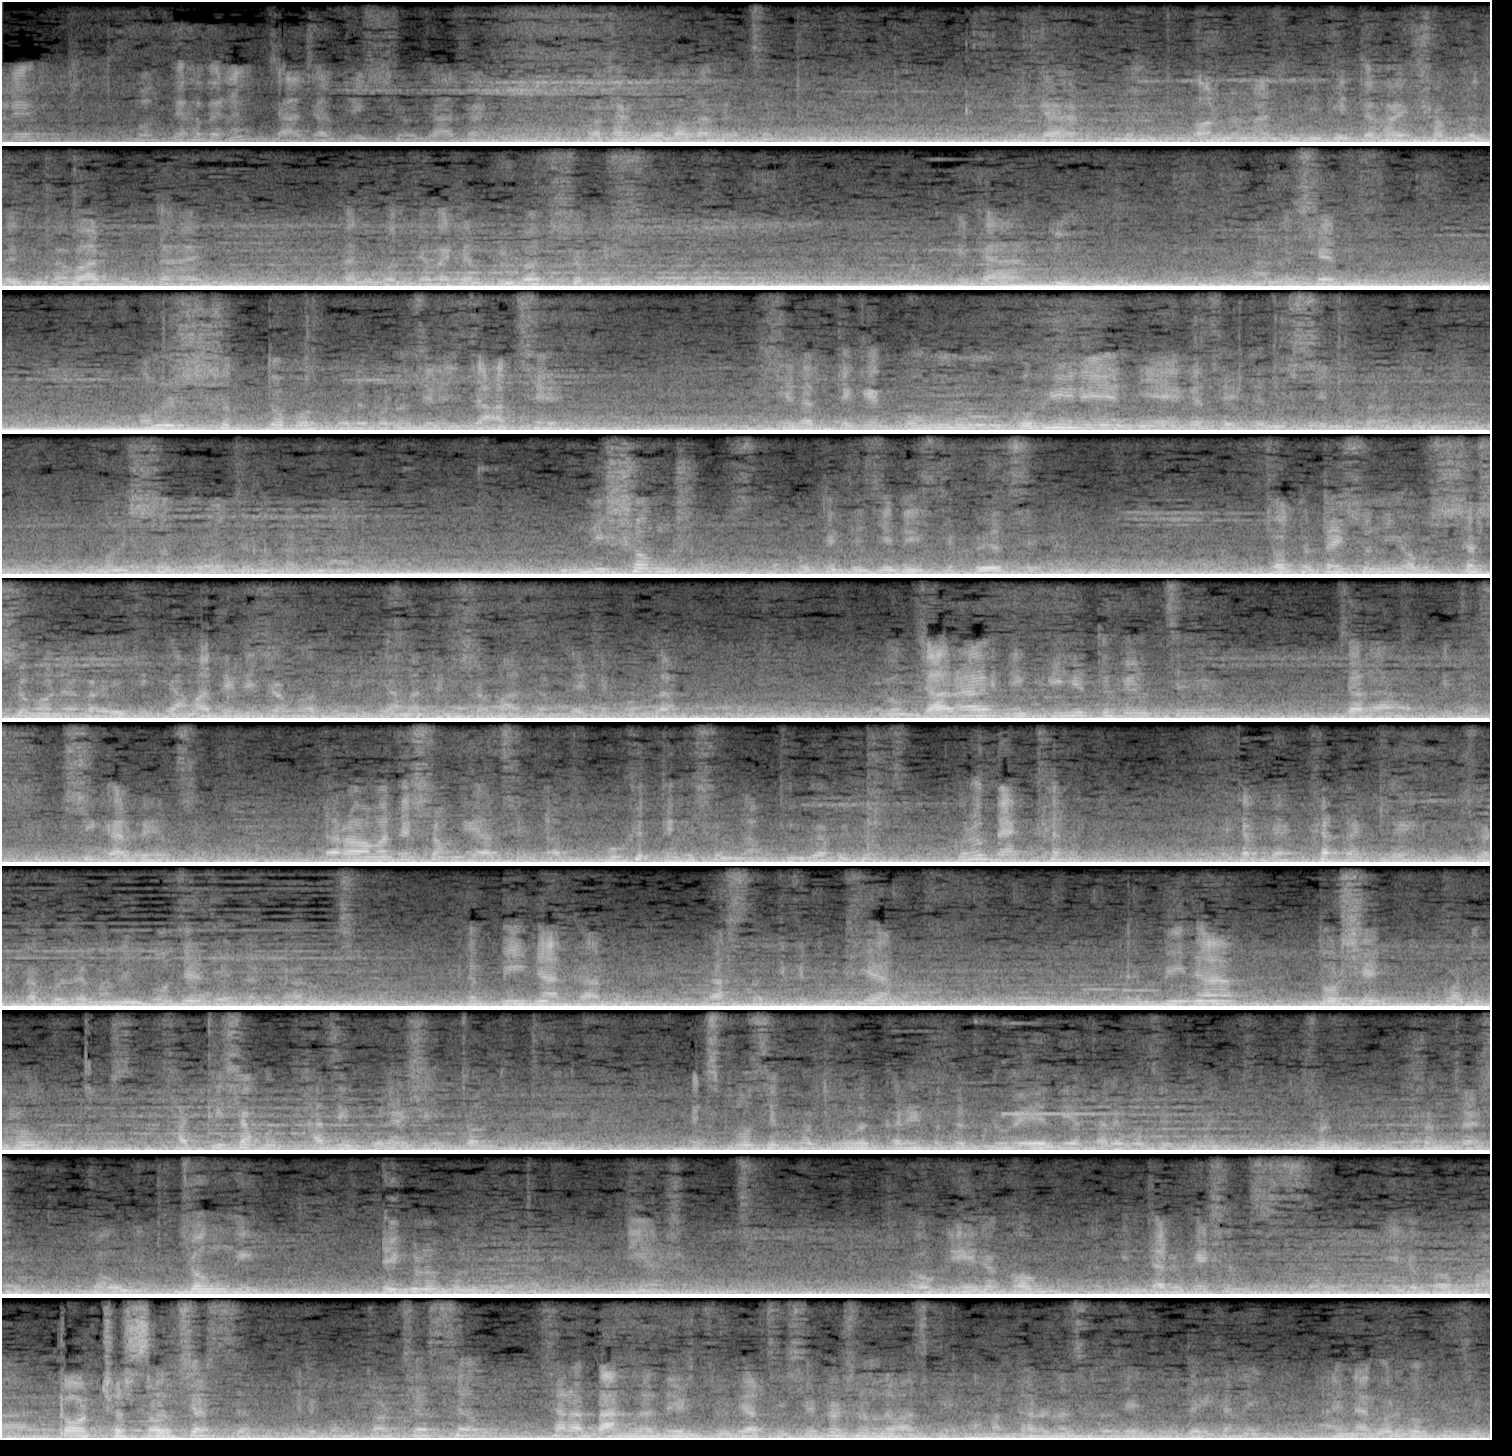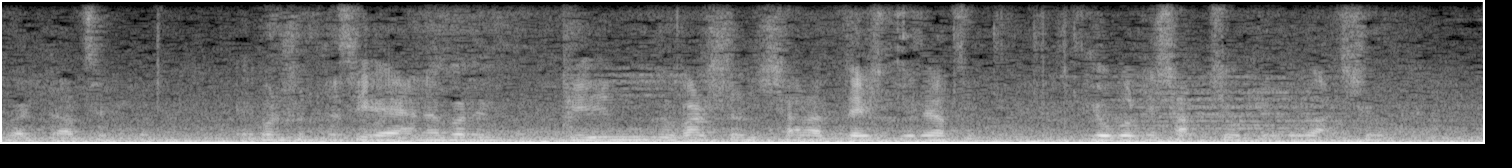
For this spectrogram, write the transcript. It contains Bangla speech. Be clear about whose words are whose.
Speaker 1: করে বলতে হবে না, যা যা দৃশ্য, যা যা কথাগুলো বলা হয়েছে। এটা বর্ণনা যদি দিতে হয়, শব্দ যদি ব্যবহার করতে হয়, তাহলে বলতে হবে এটা বিভৎস দৃশ্য। এটা মানুষের মনুষ্যত্ববোধ বলে কোনো জিনিস যা আছে, সেটার থেকে বহু গভীরে নিয়ে গেছে, এটা নিশ্চিন্ন করার জন্য। মনুষ্যত্ব অচেনা করে না নৃশংস প্রতিটি জিনিস যে হয়েছে এখানে। যতটাই শুনি, অবিশ্বাস্য মনে হয়, এটি কি আমাদেরই জগৎ, এটি কি আমাদেরই সমাজ, আমরা এটা করলাম এবং যারা নিগৃহীত হয়েছে, যারা এটা শিকার হয়েছে, তারাও আমাদের সঙ্গে আছে, তাদের মুখের থেকে শুনলাম কীভাবে হয়েছে। কোনো ব্যাখ্যা নেই। এটা ব্যাখ্যা থাকলে কিছু একটা হলে মানুষ বোঝে যে এটার কারণ ছিল। এটা বিনা কারণে, রাস্তা থেকে উঠিয়ে আনা বিনা দোষে কতগুলো সাক্ষী সাবুত হাজির করে সেই যন্ত্র এক্সপ্লোসিভ কতগুলো গাড়ির মধ্যে ঢুয়ে দিয়ে তারা বলছে তুমি সন- সন্ত্রাসী
Speaker 2: জঙ্গি।
Speaker 1: জঙ্গি। এগুলো বলে বলে তাকে নিয়ে আসা হচ্ছে। এবং এইরকম ইন্টারোগেশন এরকম
Speaker 3: cell.
Speaker 1: টর্চার সেল এরকম টর্চার সেল সারা বাংলাদেশ জুড়ে আছে। সেটাও শুনলাম আজকে। আমার ধারণা ছিল যে বোধহয় এখানে আয়নাগর বলতে যে কয়েকটা আছে। এখন শুনতেছি আয়নাগরের বিভিন্ন ভার্সন সারা দেশ জুড়ে আছে। কেউ বলে সাতশো কেউ বলে আটশো।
